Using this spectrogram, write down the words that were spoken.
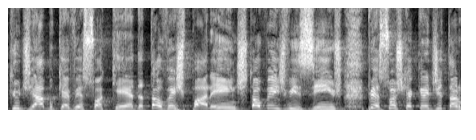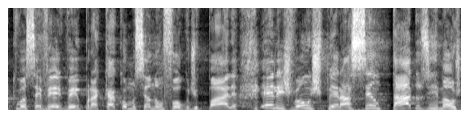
que o diabo quer ver sua queda. Talvez parentes, talvez vizinhos, pessoas que acreditaram que você veio, para cá como sendo um fogo de palha. Eles vão esperar sentados, irmãos,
